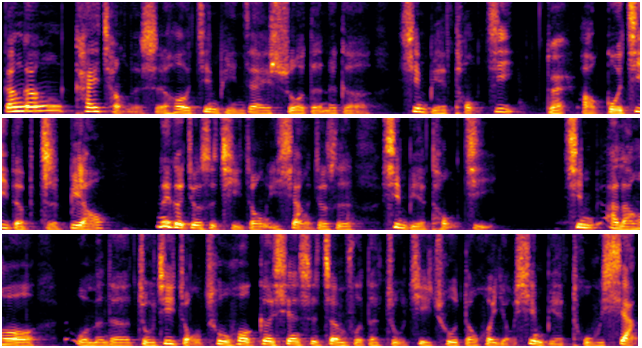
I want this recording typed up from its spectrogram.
刚刚开场的时候，静平在说的那个性别统计，对，好，国际的指标，那个就是其中一项，就是性别统计。性啊，然后我们的主计总处或各县市政府的主计处都会有性别图像，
